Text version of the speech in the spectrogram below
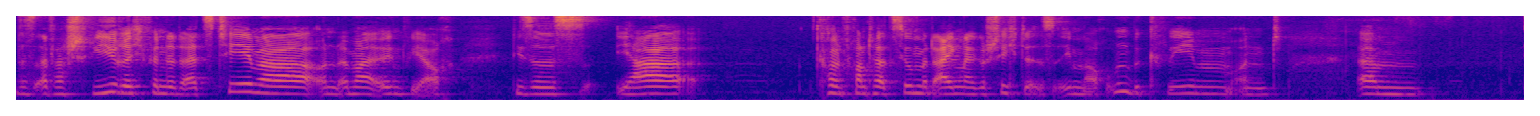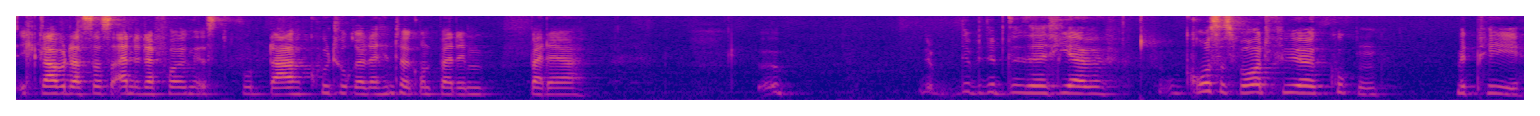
das einfach schwierig findet als Thema und immer irgendwie auch dieses, ja, Konfrontation mit eigener Geschichte ist eben auch unbequem und ähm, ich glaube, dass das eine der Folgen ist, wo da kultureller Hintergrund bei dem, bei der äh, hier großes Wort für gucken mit P.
